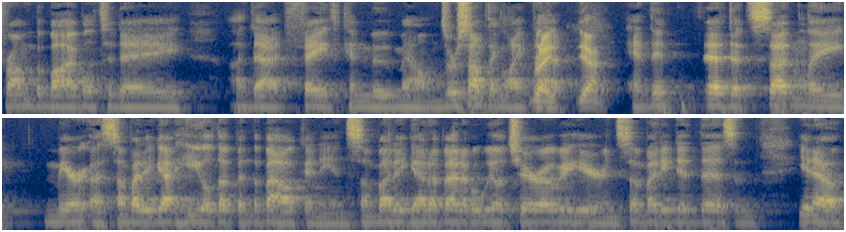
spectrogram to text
from the bible today uh, that faith can move mountains or something like that Right. Yeah. and then said that suddenly mir- uh, somebody got healed up in the balcony and somebody got up out of a wheelchair over here and somebody did this and you know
